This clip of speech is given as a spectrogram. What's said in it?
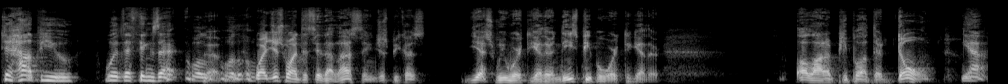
to help you with the things that will. will Well, I just wanted to say that last thing, just because yes, we work together and these people work together, a lot of people out there don't. Yeah.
